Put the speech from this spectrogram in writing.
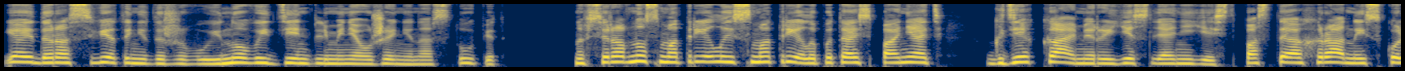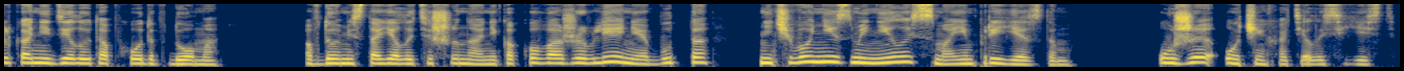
я и до рассвета не доживу, и новый день для меня уже не наступит. Но все равно смотрела и смотрела, пытаясь понять, где камеры, если они есть, посты охраны и сколько они делают обходов дома. А в доме стояла тишина, никакого оживления, будто ничего не изменилось с моим приездом. Уже очень хотелось есть.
